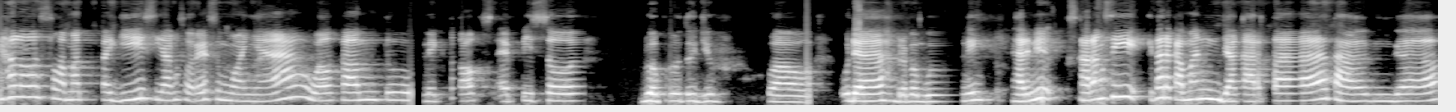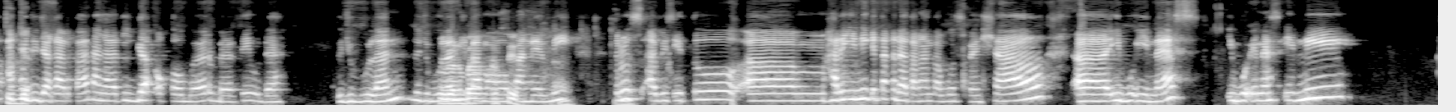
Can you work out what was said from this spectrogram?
halo, selamat pagi, siang, sore semuanya. Welcome to Make Talks episode 27. Wow, udah berapa bulan nih? Hari ini sekarang sih kita rekaman Jakarta tanggal Tiga. aku di Jakarta tanggal 3 Oktober, berarti udah tujuh bulan, tujuh bulan, Bulan kita mau pandemi. Terus abis itu em, hari ini kita kedatangan tamu spesial eh, Ibu Ines. Ibu Ines ini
